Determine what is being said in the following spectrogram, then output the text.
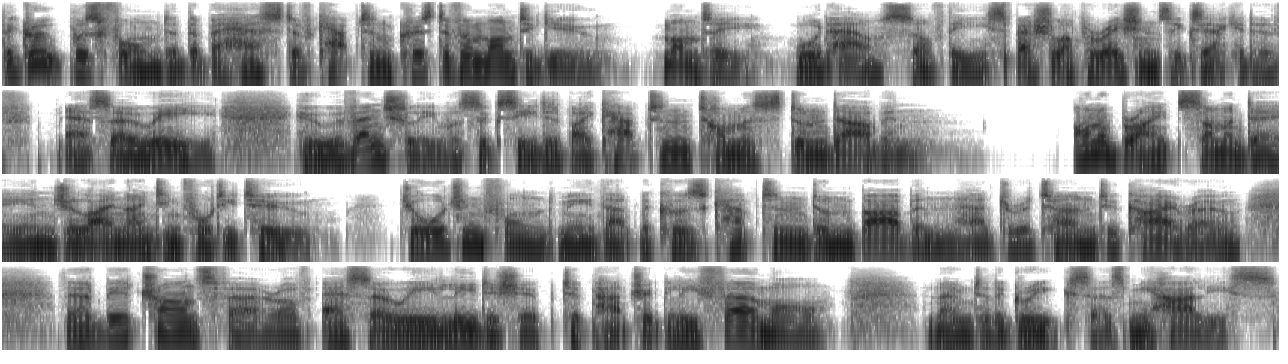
The group was formed at the behest of Captain Christopher Montague, Monty Woodhouse of the Special Operations Executive, SOE, who eventually was succeeded by Captain Thomas Dunbabin. On a bright summer day in July 1942, George informed me that because Captain Dunbabin had to return to Cairo, there'd be a transfer of SOE leadership to Patrick Leigh Fermor, known to the Greeks as Michalis.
